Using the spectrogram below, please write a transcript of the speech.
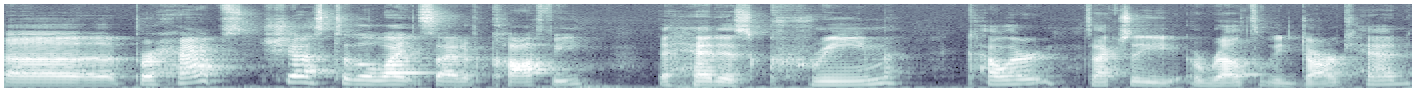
uh, perhaps just to the light side of coffee. The head is cream colored. It's actually a relatively dark head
